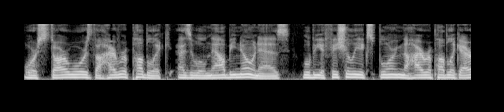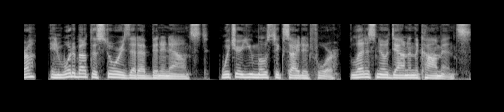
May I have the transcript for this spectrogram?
or Star Wars The High Republic as it will now be known as, will be officially exploring the High Republic era? And what about the stories that have been announced? Which are you most excited for? Let us know down in the comments.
